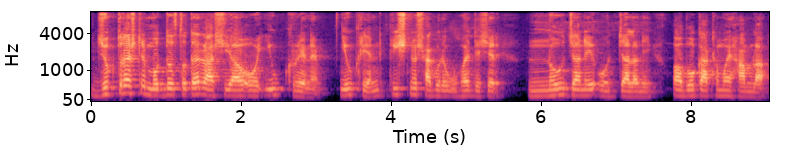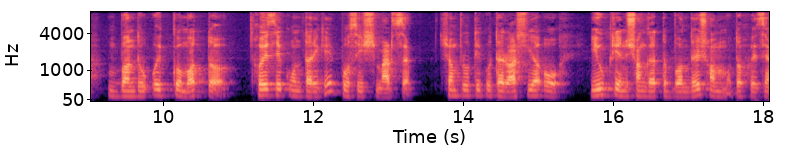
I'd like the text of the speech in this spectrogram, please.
যুক্তরাষ্ট্রের মধ্যস্থতায় রাশিয়া ও ইউক্রেনে, ইউক্রেন কৃষ্ণ সাগরে উভয় দেশের নৌযানে ও জ্বালানি অবকাঠামোয় হামলা বন্ধ ঐক্যমত্য হয়েছে কোন তারিখে? পঁচিশ মার্চে। সম্প্রতি কোথায় রাশিয়া ও ইউক্রেন সংঘাত বন্ধে সম্মত হয়েছে?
